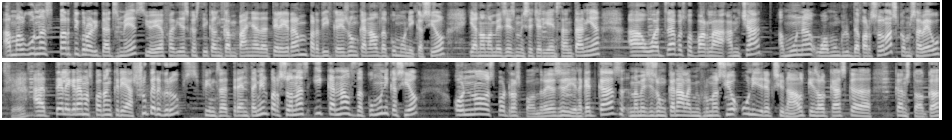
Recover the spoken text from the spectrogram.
amb algunes particularitats més. Jo ja fa dies que estic en campanya de Telegram per dir que és un canal de comunicació, ja no només és missatgeria instantània. A WhatsApp es pot parlar amb xat, amb una o amb un grup de persones, com sabeu. Sí. A Telegram es poden crear supergrups, fins a 30.000 persones, i canals de comunicació on no es pot respondre. És a dir, en aquest cas, només és un canal amb informació unidireccional, que és el cas que, que ens toca.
